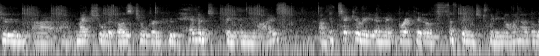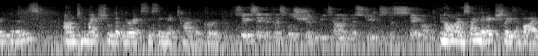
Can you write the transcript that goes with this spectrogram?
to uh, make sure that those children who haven't been immunised, um, particularly in that bracket of 15 to 29, I believe it is, um, to make sure that we're accessing that target group. so you say the principals shouldn't be telling their students to stay on if they're No. I'm saying that actually by,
